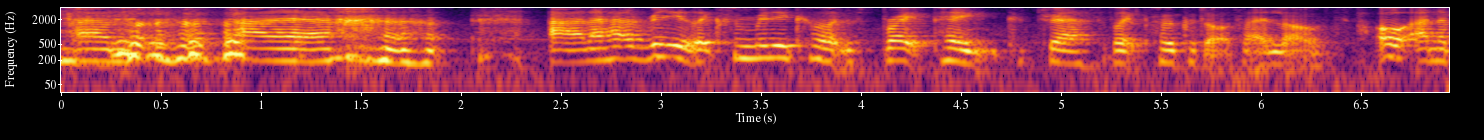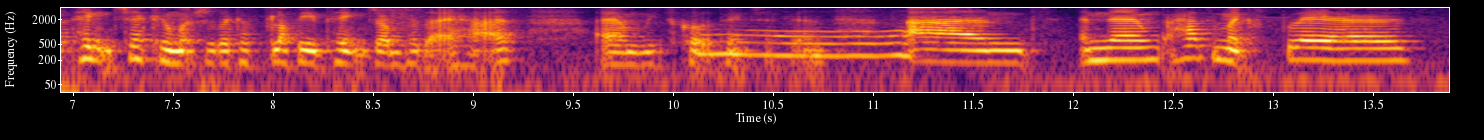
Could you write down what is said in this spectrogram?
Um, and, uh, and I had really like some really cool, like this bright pink dress with like polka dots that I loved. Oh, and a pink chicken, which was like a fluffy pink jumper that I had. Um, we used to call it pink chicken. And and then I had some like flares.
